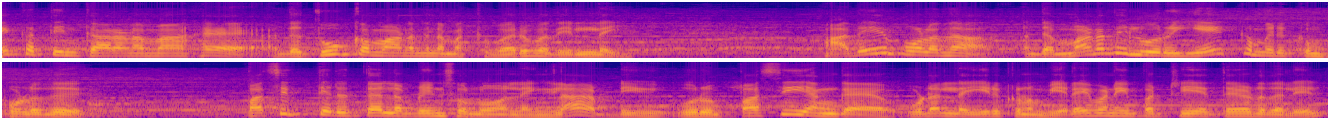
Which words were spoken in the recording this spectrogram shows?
ஏக்கத்தின் காரணமாக அந்த தூக்கமானது நமக்கு வருவதில்லை. அதே போல தான் அந்த மனதில் ஒரு ஏக்கம் இருக்கும் பொழுது பசித்திருத்தல் அப்படின்னு சொல்லுவோம் இல்லைங்களா? அப்படி ஒரு பசி அங்கே உடலில் இருக்கணும். இறைவனை பற்றிய தேடுதலில்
